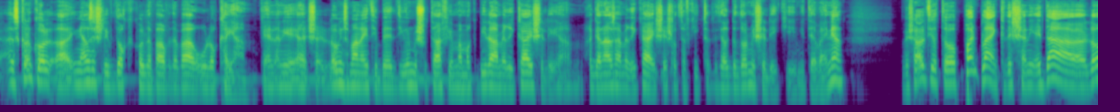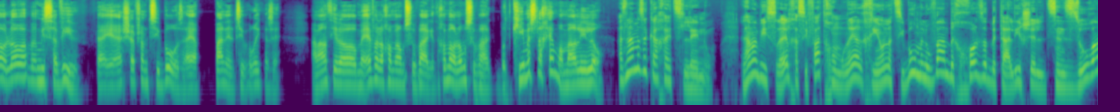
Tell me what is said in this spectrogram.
אז קודם כל, העניין הזה של לבדוק כל דבר ודבר הוא לא קיים. כן, אני לא מזמן הייתי בדיון משותף עם המקביל האמריקאי שלי, הגנז האמריקאי, שיש לו תפקיד קצת יותר גדול משלי, כי מטבע העניין, ושאלתי אותו פוינט בלנק, כדי שאני אדע, לא, לא מסביב, וישב שם ציבור, זה היה פאנל ציבורי כזה. אמרתי לו, מעבר לחומר המסווג, את החומר הלא מסווג, בודקים אצלכם? הוא אמר לי, לא. אז למה זה ככה אצלנו? למה בישראל חשיפת חומרי ארכיון לציבור מלווה בכל זאת בתהליך של צנזורה,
